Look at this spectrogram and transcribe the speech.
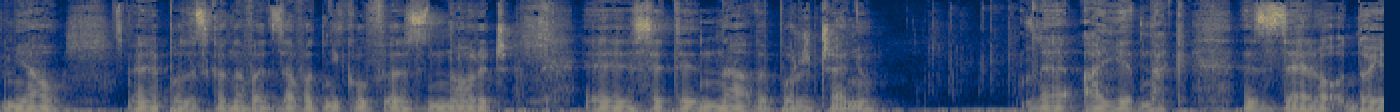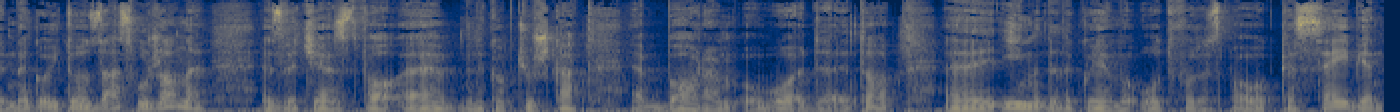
miał, e, pozyskał nawet zawodników z Norwich e, City na wypożyczeniu. E, a jednak 0 do 1 i to zasłużone zwycięstwo e, Kopciuszka Boram Wood. To e, im dedykujemy utwór zespołu Kasabian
